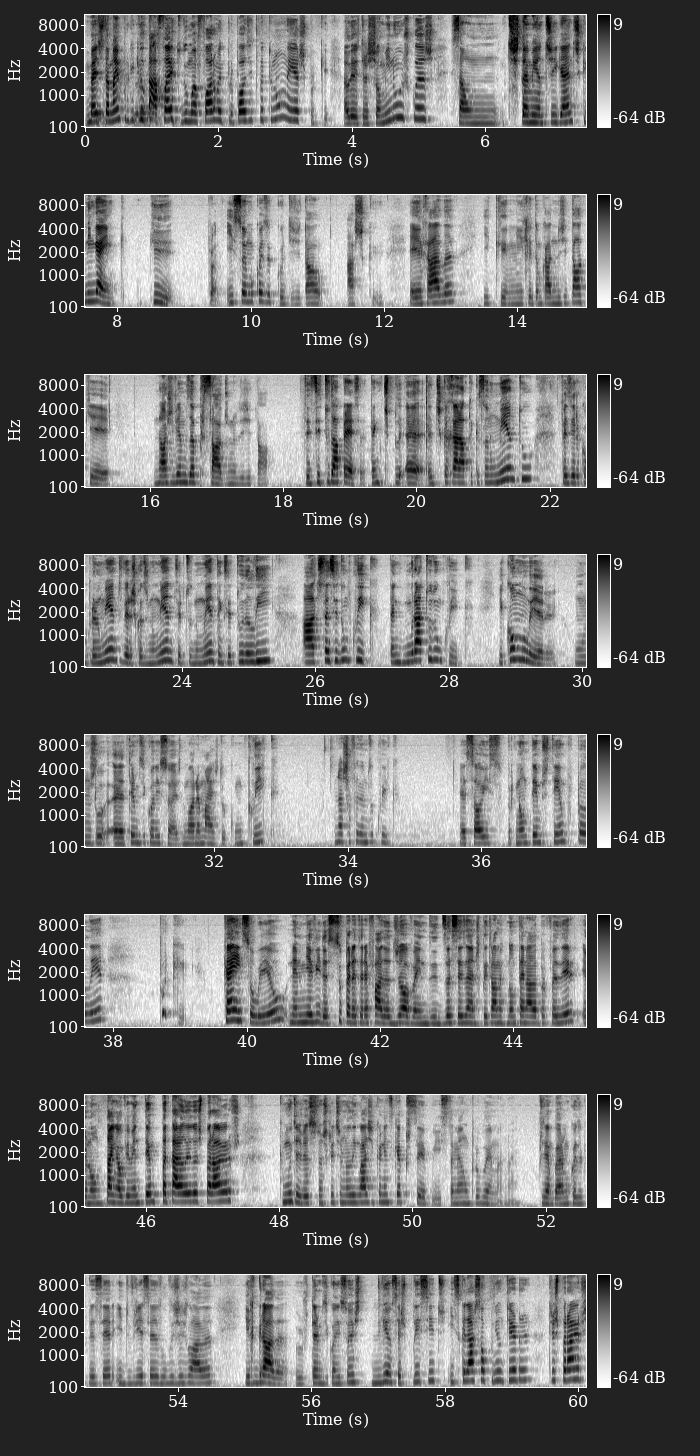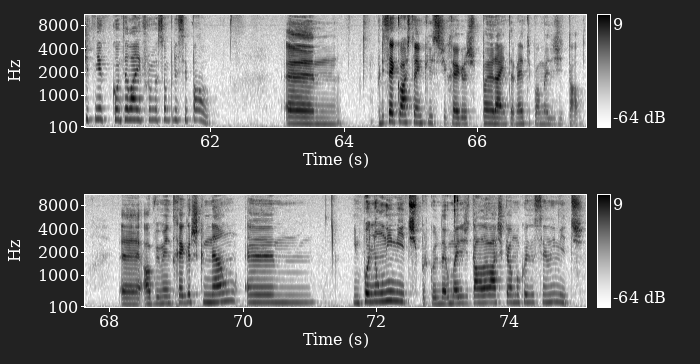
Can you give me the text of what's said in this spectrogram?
Mas também porque aquilo está feito de uma forma de propósito para tu não leres, porque as letras são minúsculas, são testamentos gigantes que ninguém. Que, pronto, isso é uma coisa que o digital acho que é errada e que me irrita um bocado no digital, que é nós vivemos apressados no digital. Tem de ser tudo à pressa. Tem que descarregar a aplicação no momento, fazer a compra no momento, ver as coisas no momento, ver tudo no momento, tem que ser tudo ali à distância de um clique. Tem que demorar tudo um clique. E como ler uns eh, termos e condições demora mais do que um clique, nós só fazemos o clique. É só isso, porque não temos tempo para ler, porque quem sou eu, na minha vida super atarefada de jovem de 16 anos que literalmente não tem nada para fazer, eu não tenho obviamente tempo para estar a ler dois parágrafos que muitas vezes estão escritos numa linguagem que eu nem sequer percebo, e isso também é um problema, não é? Por exemplo, era uma coisa que podia ser e deveria ser legislada e regrada. Os termos e condições deviam ser explícitos e se calhar só podiam ter três parágrafos e tinha que conter lá a informação principal. Ahm, por isso é que eu acho que tem que existir regras para a internet e para o meio digital. Ah, obviamente regras que não ahm, imponham limites, porque o meio digital eu acho que é uma coisa sem limites.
